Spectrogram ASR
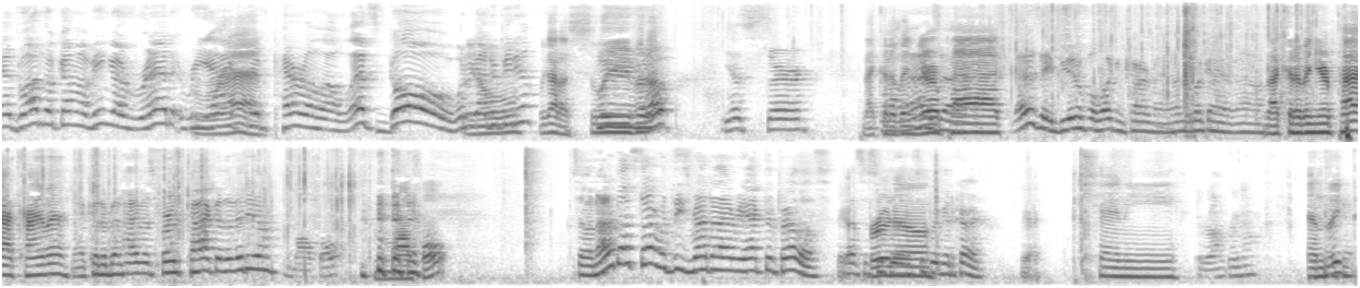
Eduardo Camavinga, red reactive Red. parallel. Let's go. What do we got to do, Pedia? We gotta sleeve it up. Yes, sir. That could Wow, have been your is a- pack. That is a beautiful looking card, man. I'm looking at it now. That could have been your pack, Jaime. That could have been Jaime's first pack of the video. Ball fault. My. So not a bad start with these red uh, reactive parallels. We That's a Bruno. super, super good card. Yeah. Kenny, The wrong Bruno. Enric,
